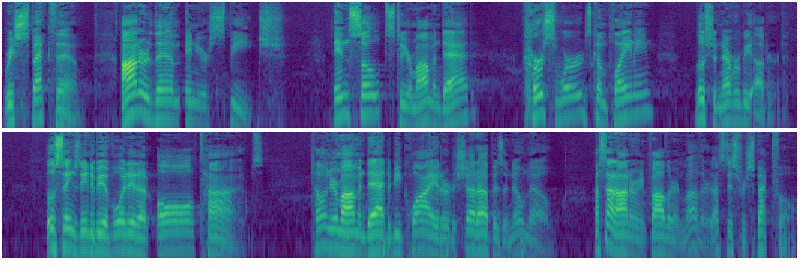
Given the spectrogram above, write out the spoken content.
respect them, honor them in your speech. Insults to your mom and dad, curse words, complaining, those should never be uttered. Those things need to be avoided at all times. Telling your mom and dad to be quiet or to shut up is a no no. That's not honoring father and mother. That's disrespectful.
